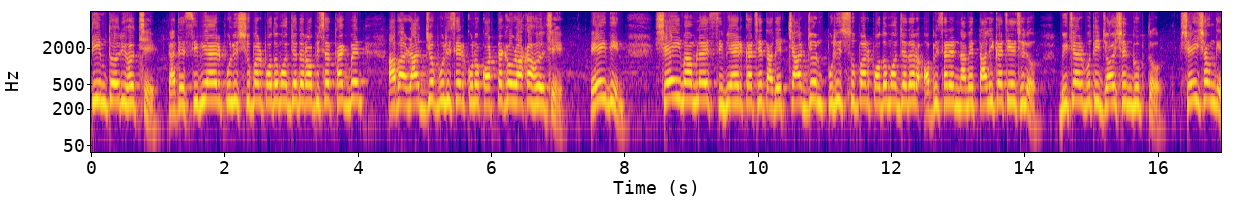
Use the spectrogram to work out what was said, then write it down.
টিম তৈরি হচ্ছে। তাতে সিবিআইয়ের পুলিশ সুপার পদমর্যাদার অফিসার থাকবেন, আবার রাজ্য পুলিশের কোনো কর্তাকেও রাখা হয়েছে। এই দিন সেই মামলায় সিবিআইয়ের কাছে তাদের চারজন পুলিশ সুপার পদমর্যাদার অফিসারের নামে তালিকা চেয়েছিল বিচারপতি জয় সেনগুপ্ত সেই সঙ্গে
